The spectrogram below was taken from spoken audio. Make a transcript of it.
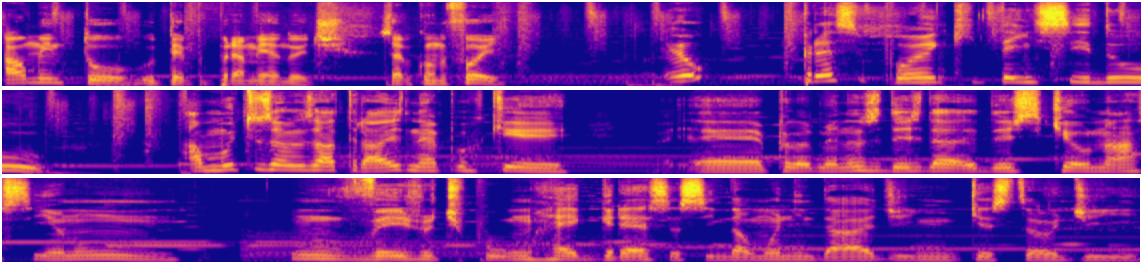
aumentou o tempo para meia-noite. Sabe quando foi? Eu pressuponho que tem sido há muitos anos atrás, né? Porque, é, pelo menos desde, a, desde que eu nasci, eu não, não vejo, tipo, um regresso, assim, da humanidade em questão de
